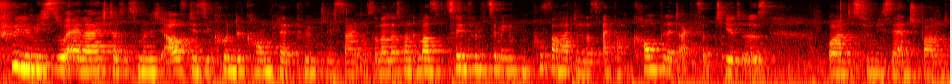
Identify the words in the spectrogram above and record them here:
fühle mich so erleichtert, dass man nicht auf die Sekunde komplett pünktlich sein muss, sondern dass man immer so 10, 15 Minuten Puffer hat und das einfach komplett akzeptiert ist. Und das finde ich sehr entspannt.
